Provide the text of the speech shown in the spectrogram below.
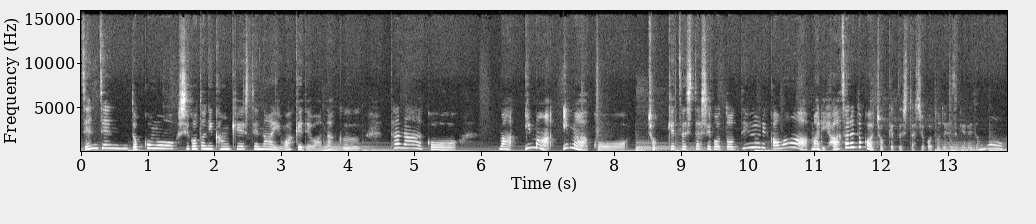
全然どこも仕事に関係してないわけではなくただこうまあ今今こう直結した仕事っていうよりかはまあリハーサルとかは直結した仕事ですけれども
